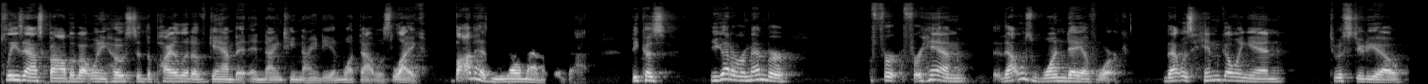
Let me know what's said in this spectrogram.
please ask Bob about when he hosted the pilot of Gambit in 1990 and what that was like. Bob has no memory of that because you got to remember, for for him, that was one day of work. That was him going in to a studio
